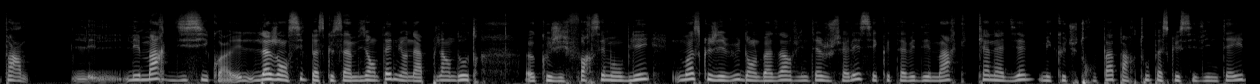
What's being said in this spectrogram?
Enfin, les, marques d'ici, quoi. Là, j'en cite parce que ça me vient en tête, mais il y en a plein d'autres euh, que j'ai forcément oublié. Moi, ce que j'ai vu dans le bazar vintage où je suis allée, c'est que tu avais des marques canadiennes, mais que tu trouves pas partout parce que c'est vintage.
